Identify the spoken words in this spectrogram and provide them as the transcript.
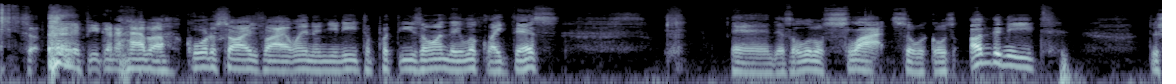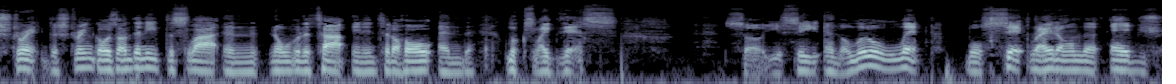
So if you're gonna have a quarter size violin and you need to put these on, they look like this. And there's a little slot, so it goes underneath the string. The string goes underneath the slot and over the top and into the hole, and looks like this. So you see, and the little lip will sit right on the edge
